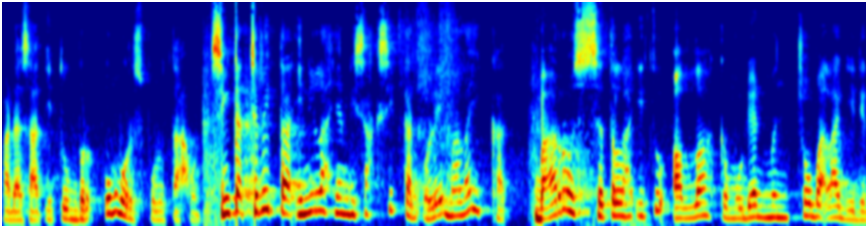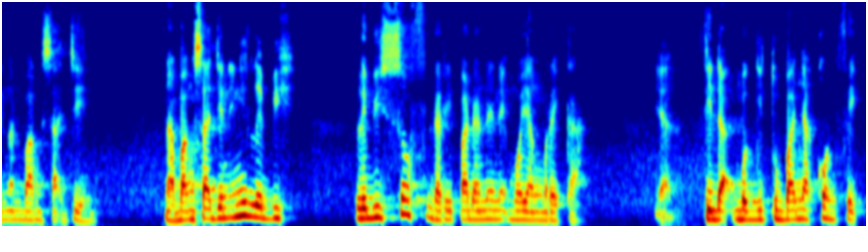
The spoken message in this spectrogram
pada saat itu berumur 10 tahun. Singkat cerita, inilah yang disaksikan oleh malaikat. Baru setelah itu Allah kemudian mencoba lagi dengan bangsa jin. Nah, bangsa jin ini lebih lebih soft daripada nenek moyang mereka. Ya, tidak begitu banyak konflik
